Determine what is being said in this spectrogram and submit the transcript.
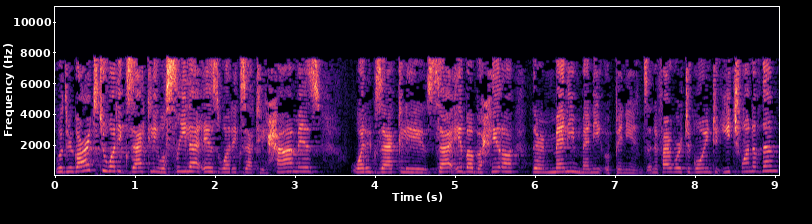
with regards to what exactly wasila is, what exactly ham is, what exactly sa'iba, bahira, there are many, many opinions. And if I were to go into each one of them,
